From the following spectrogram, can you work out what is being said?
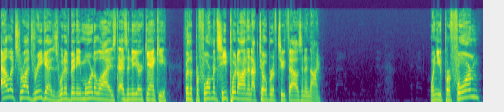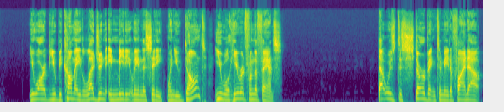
Alex Rodriguez would have been immortalized as a New York Yankee for the performance he put on in October of 2009. When you perform, you are you become a legend immediately in the city. When you don't, you will hear it from the fans. That was disturbing to me to find out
